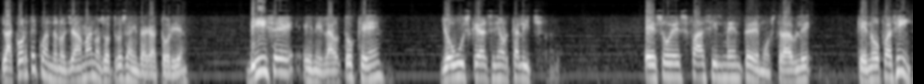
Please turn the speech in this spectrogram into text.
la Corte cuando nos llama a nosotros a indagatoria, dice en el auto que yo busqué al señor Caliche. Eso es fácilmente demostrable que no fue así,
